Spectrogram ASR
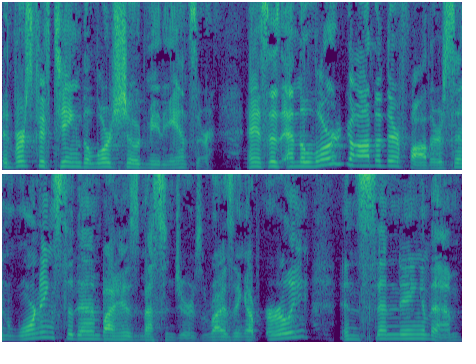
in verse 15, the Lord showed me the answer. And it says, And the Lord God of their fathers sent warnings to them by his messengers, rising up early and sending them,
